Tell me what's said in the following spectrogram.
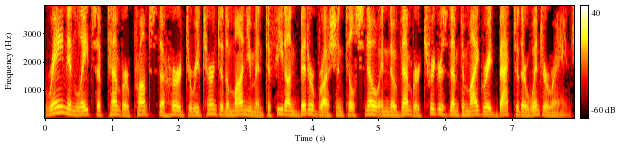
Rain in late September prompts the herd to return to the monument to feed on bitterbrush until snow in November triggers them to migrate back to their winter range.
